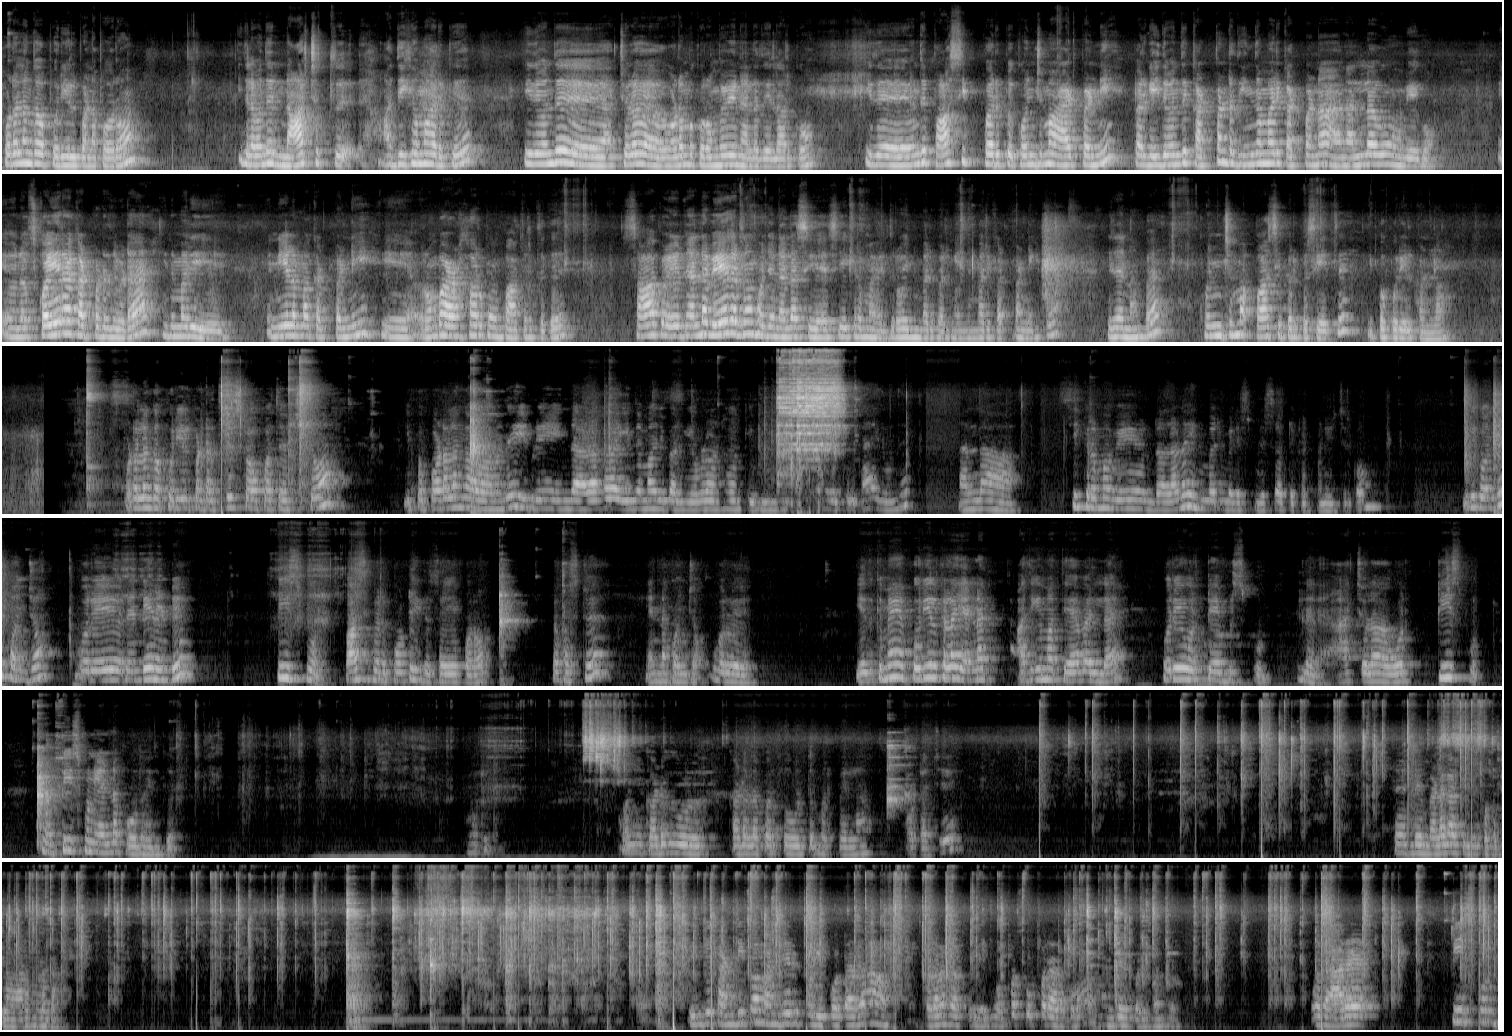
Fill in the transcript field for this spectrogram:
புடலங்காய் பொரியல் பண்ண போகிறோம் இதில் வந்து நார்ச்சத்து அதிகமாக இருக்குது இது வந்து ஆக்சுவலாக உடம்புக்கு ரொம்பவே நல்லது எல்லாருக்கும். இது வந்து பாசிப்பருப்பு கொஞ்சமாக ஆட் பண்ணி பாருங்க இது வந்து கட் பண்ணுறது இந்த மாதிரி கட் பண்ணால் நல்லாவும் வேகும். ஸ்கொயராக கட் பண்ணுறதை விட இது மாதிரி நீளமாக கட் பண்ணி ரொம்ப அழகாக இருக்கும் பார்க்குறதுக்கு சாப்பிட நல்லா வேகிறதும் கொஞ்சம் நல்லா சீ சீக்கிரமாக வந்துடும் இந்த மாதிரி பாருங்கள் இந்த மாதிரி கட் பண்ணிக்கிட்டு இதை நம்ம கொஞ்சமாக பாசிப்பருப்பு சேர்த்து இப்போ பொரியல் பண்ணலாம். புடலங்காய் பொரியல் பண்ணுறதுக்கு ஸ்டவ் பற்ற வச்சுட்டோம். இப்போ புடலங்காவை வந்து இப்படி இந்த அழகாக இந்த மாதிரி பாருங்கள் எவ்வளோ அழகாக வச்சுருக்கேன். இது வந்து நல்லா சீக்கிரமாக வேணுன்றதால இந்த மாதிரி மெலிஸ் மெலிசாக அப்படி கட் பண்ணி வச்சுருக்கோம். இதுக்கு வந்து கொஞ்சம் ஒரு ரெண்டே ரெண்டு டீஸ்பூன் பாசிப்பருப்பு போட்டு இது செய்ய போகிறோம் இப்போ ஃபஸ்ட்டு எண்ணெய் கொஞ்சம் ஒரு எதுக்குமே பொரியலுக்கெல்லாம் எண்ணெய் அதிகமாக தேவையில்லை. ஒரே ஒரு டேபிள் ஸ்பூன் இல்லை ஆக்சுவலாக ஒரு டீஸ்பூன் ஒரு டீஸ்பூன் எண்ணெய் போதும் இதுக்கு. கொஞ்சம் கடுகு கடலை பருப்பு உளுத்தம் பருப்பு எல்லாம் போட்டாச்சு. ரெண்டு மிளகாய் தூள் போட்டுக்கலாம் அரை மிளகாய். இதுக்கு கண்டிப்பாக மஞ்சள் பொடி போட்டால் தான் புடலங்காய் பொரியல் ரொம்ப சூப்பராக இருக்கும். மஞ்சள் பொடி கொஞ்சம் ஒரு அரை டீஸ்பூன்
